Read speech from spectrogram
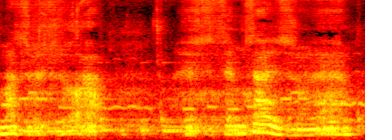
まずは繊いですよね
